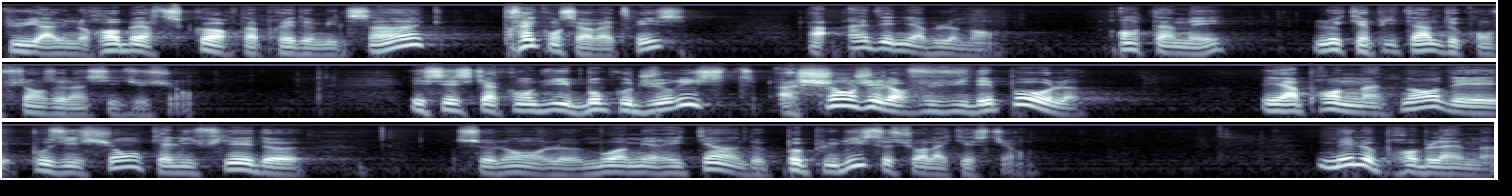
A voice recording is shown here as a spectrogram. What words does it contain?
puis à une Roberts Court après 2005, très conservatrice, a indéniablement entamé le capital de confiance de l'institution. Et c'est ce qui a conduit beaucoup de juristes à changer leur fusil d'épaule et à prendre maintenant des positions qualifiées de selon le mot américain, de populiste sur la question. Mais le problème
